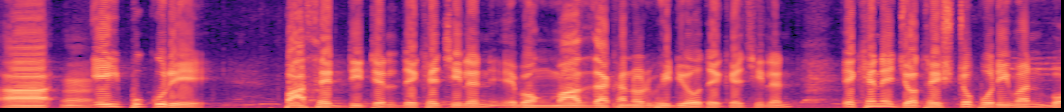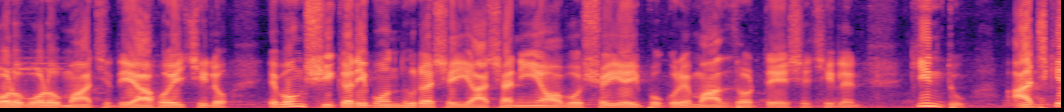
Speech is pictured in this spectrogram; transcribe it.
হ্যাঁ। এই পুকুরে পাসের ডিটেল দেখেছিলেন এবং মাছ দেখানোর ভিডিও দেখেছিলেন। এখানে যথেষ্ট পরিমাণ বড় বড় মাছ দেয়া হয়েছিল এবং শিকারী বন্ধুরা সেই আশা নিয়ে অবশ্যই এই পুকুরে মাছ ধরতে এসেছিলেন। কিন্তু আজকে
